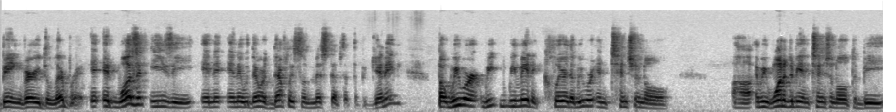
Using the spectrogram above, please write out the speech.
being very deliberate. It, it wasn't easy, and, it, and it, there were definitely some missteps at the beginning, but we were we, we made it clear that we were intentional, uh, and we wanted to be intentional to be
